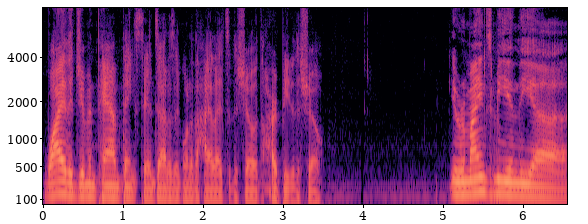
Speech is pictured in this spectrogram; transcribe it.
why the Jim and Pam thing stands out as like one of the highlights of the show, the heartbeat of the show. It reminds me in the uh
